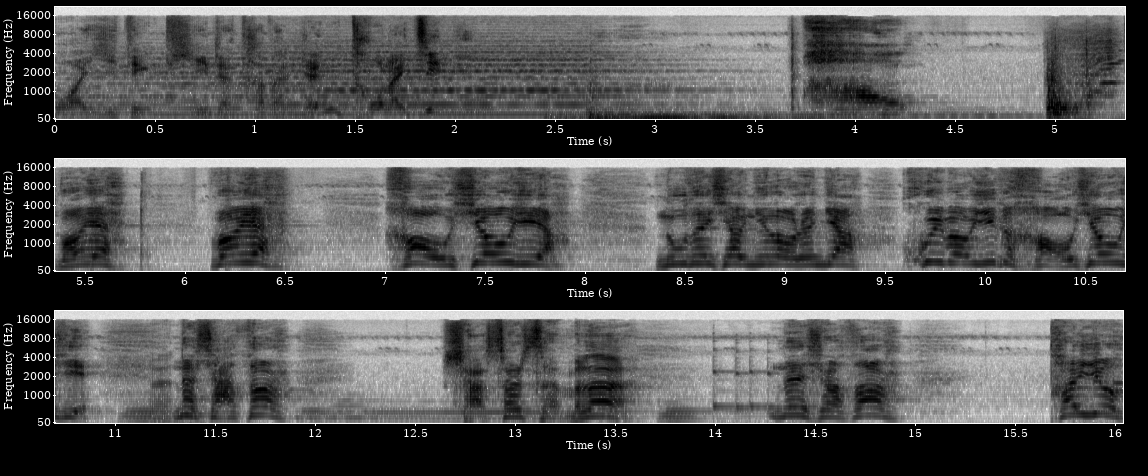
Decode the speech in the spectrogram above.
我一定提着他的人头来见你。好，王爷，王爷，好消息啊！奴才向您老人家汇报一个好消息，那傻三儿，傻三儿怎么了？那傻三儿，他又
